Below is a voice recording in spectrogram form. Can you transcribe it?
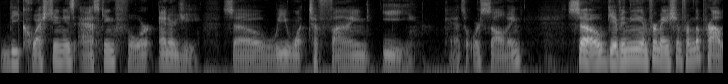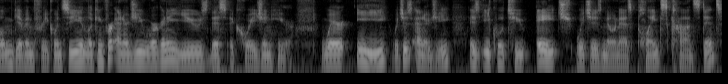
the question is asking for energy. So we want to find E. Okay, that's what we're solving. So, given the information from the problem, given frequency and looking for energy, we're going to use this equation here, where E, which is energy, is equal to H, which is known as Planck's constant,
